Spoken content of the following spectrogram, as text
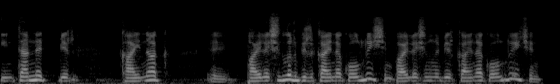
internet bir kaynak e, paylaşılır bir kaynak olduğu için paylaşımlı bir kaynak olduğu için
